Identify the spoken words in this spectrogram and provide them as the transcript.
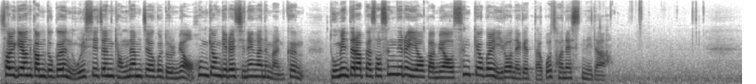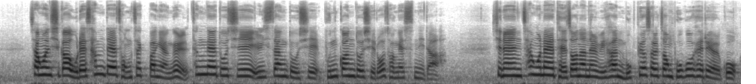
설기현 감독은 올 시즌 경남 지역을 돌며 홈 경기를 진행하는 만큼 도민들 앞에서 승리를 이어가며 승격을 이뤄내겠다고 전했습니다. 창원시가 올해 3대 정책 방향을 특례도시, 일상도시, 분권도시로 정했습니다. 시는 창원의 대전환을 위한 목표 설정 보고회를 열고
